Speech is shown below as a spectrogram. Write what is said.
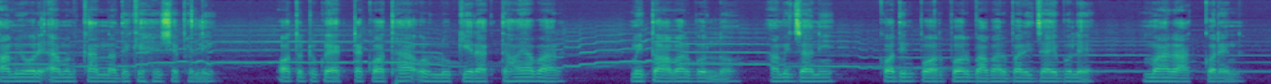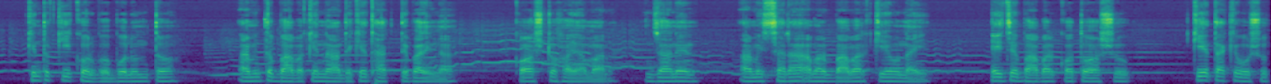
আমি ওর এমন কান্না দেখে হেসে ফেলি। অতটুকু একটা কথা ওর লুকিয়ে রাখতে হয় আবার। মিতু আবার বলল, আমি জানি কদিন পর পর বাবার বাড়ি যাই বলে মা রাগ করেন। কিন্তু কি করব বলুন তো? আমি তো বাবাকে না দেখে থাকতে পারি না। কষ্ট হয় আমার। জানেন, আমি ছাড়া আমার বাবার কেউ নাই। এই যে বাবার কত অসুখ, কে তাকে ওষুধ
